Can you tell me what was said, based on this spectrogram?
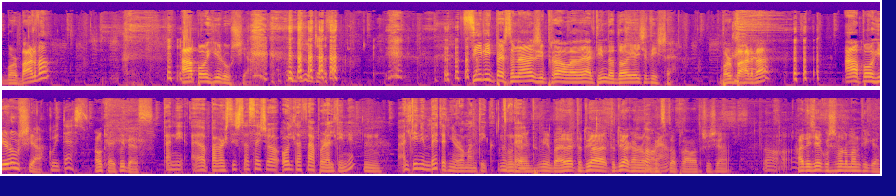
Borbardha? Apo Hirushja? Po xhuxhët. Cili personazh i prallave Altin do doje që të ishe? Borbardha? Apo Hirushja? Kujdes. Okej, okay, kujdes. Tani pavarësisht asaj që Olta tha për Altinin, mm. Altini mbetet një romantik në thelb. Okej, okay, mirë, po edhe të dyja të dyja kanë po, romancë pra. këto prallat, kështu që. Po. Hajde gjej kush është më romantike.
